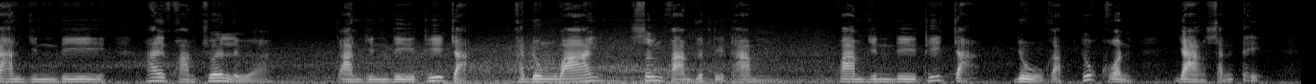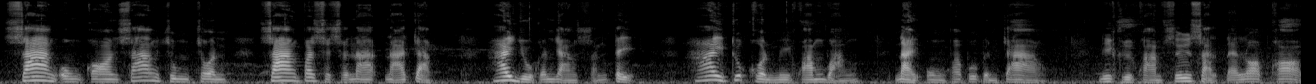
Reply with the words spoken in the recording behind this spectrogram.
การยินดีให้ความช่วยเหลือ การยินดีที่จะพดุงไว้ซึ่งความยุติธรรม ความยินดีที่จะอยู่กับทุกคนอย่างสันติ สร้างองค์กรสร้างชุมชน สร้างพระศาสนาหนาจักร ให้อยู่กันอย่างสันติ ให้ทุกคนมีความหวังในองค์พระผู้เป็นเจ้า นี่คือความซื่อสัตย์และรอบคอบ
